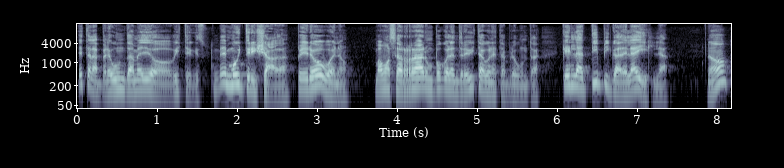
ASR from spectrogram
esta es la pregunta medio, viste, que es muy trillada, pero bueno, vamos a cerrar un poco la entrevista con esta pregunta, que es la típica de la isla, ¿no?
